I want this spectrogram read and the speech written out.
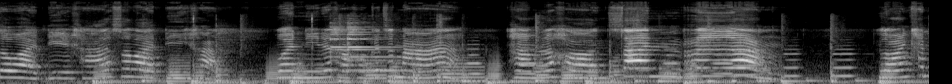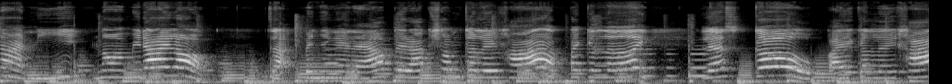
สวัสดีค่ะ สวัสดีค่ะ วันนี้นะคะเขาก็จะมาทำละครสั้นเรื่อง ร้อนขนาดนี้นอนไม่ได้หรอก จะเป็นยังไงแล้วไปรับชมกันเลยค่ะ ไปกันเลย let's go ไปกันเลยค่ะ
